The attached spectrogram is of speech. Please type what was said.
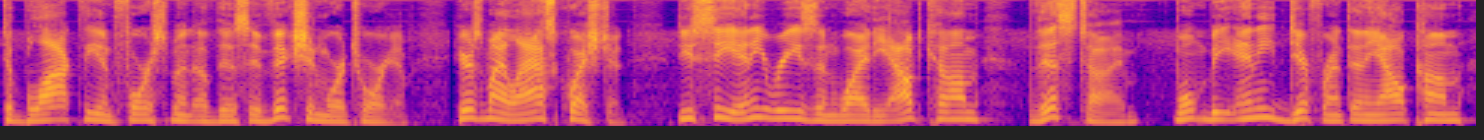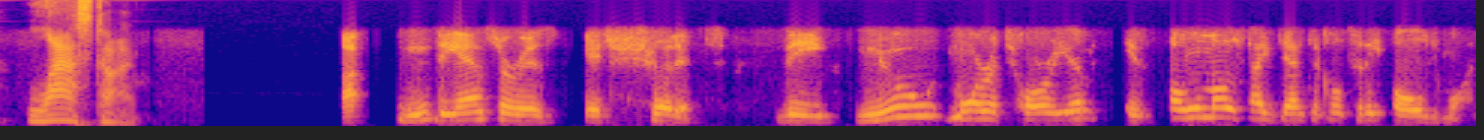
to block the enforcement of this eviction moratorium. Here's my last question. Do you see any reason why the outcome this time won't be any different than the outcome last time? Uh, the answer is it shouldn't. The new moratorium is almost identical to the old one.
